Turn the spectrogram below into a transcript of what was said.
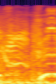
Activate!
